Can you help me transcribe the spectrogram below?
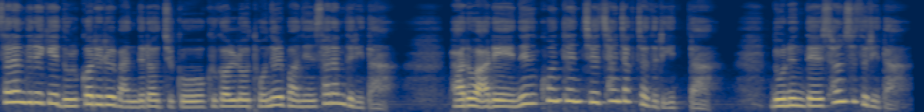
사람들에게 놀거리를 만들어주고 그걸로 돈을 버는 사람들이다. 바로 아래에는 콘텐츠 창작자들이 있다. 노는데 선수들이다.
